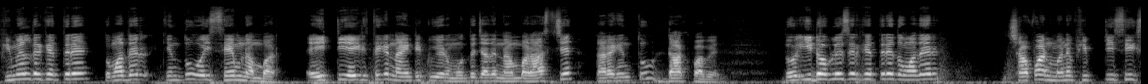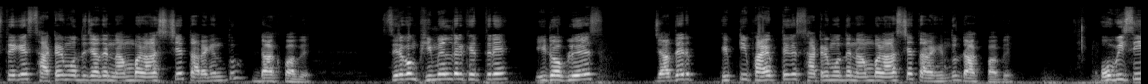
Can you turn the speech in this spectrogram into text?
ফিমেলদের ক্ষেত্রে তোমাদের কিন্তু ওই সেম নাম্বার এইটটি এইট থেকে নাইনটি টু এর মধ্যে যাদের নাম্বার আসছে, তারা কিন্তু ডাক পাবে। তো ইডব্লিউএস এর ক্ষেত্রে তোমাদের ছাপান মানে ফিফটি সিক্স থেকে ষাটের মধ্যে যাদের নাম্বার আসছে, তারা কিন্তু ডাক পাবে। সেরকম ফিমেলদের ক্ষেত্রে ইডব্লিউএস যাদের ফিফটি ফাইভ থেকে ষাটের মধ্যে নাম্বার আসছে, তারা কিন্তু ডাক পাবে। ওবিসি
